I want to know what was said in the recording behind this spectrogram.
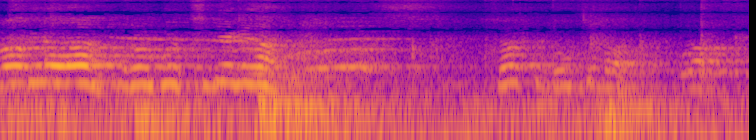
좋아 그냥 그럼 뭐 치게 그냥 샷도 놓지 마 야.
